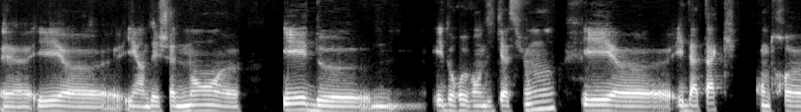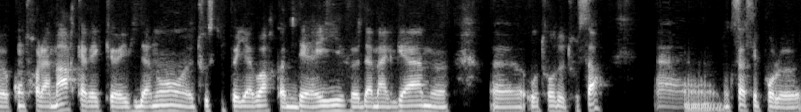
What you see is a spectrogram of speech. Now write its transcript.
euh, et, un déchaînement et de et de revendications et d'attaques contre contre la marque avec évidemment tout ce qu'il peut y avoir comme dérive d'amalgame autour de tout ça. donc ça c'est pour le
